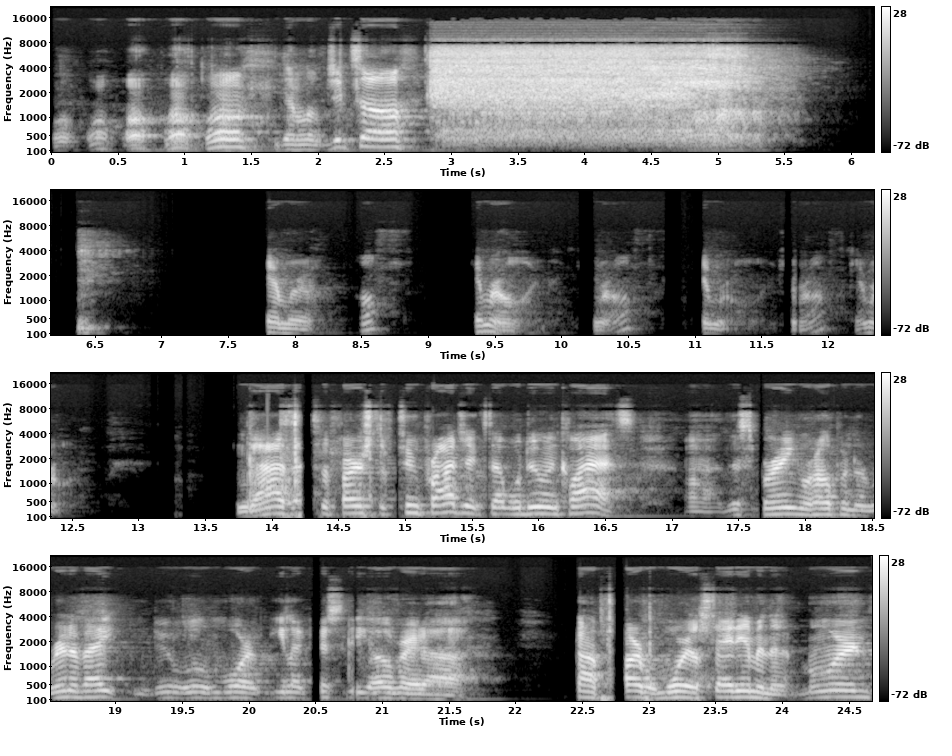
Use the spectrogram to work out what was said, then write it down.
Whoa, whoa, whoa, whoa, whoa. Got a little jigsaw. Camera off, camera on, camera off, camera on, camera off, camera on. And guys, that's the first of two projects that we'll do in class. Uh, this spring, we're hoping to renovate and do a little more electricity over at uh, Cobb Harbor Memorial Stadium in that barn,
